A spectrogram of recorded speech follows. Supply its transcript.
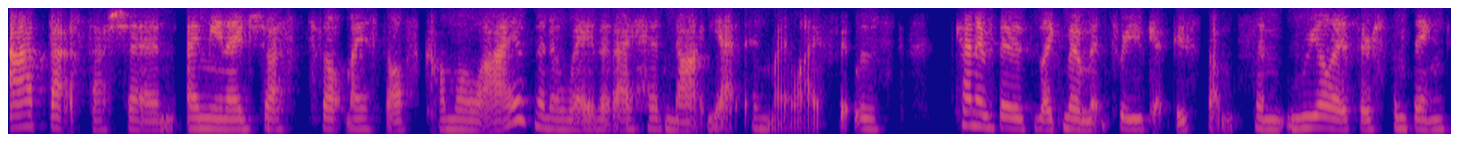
at that session, I mean, I just felt myself come alive in a way that I had not yet in my life. It was kind of those like moments where you get goosebumps and realize there's something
